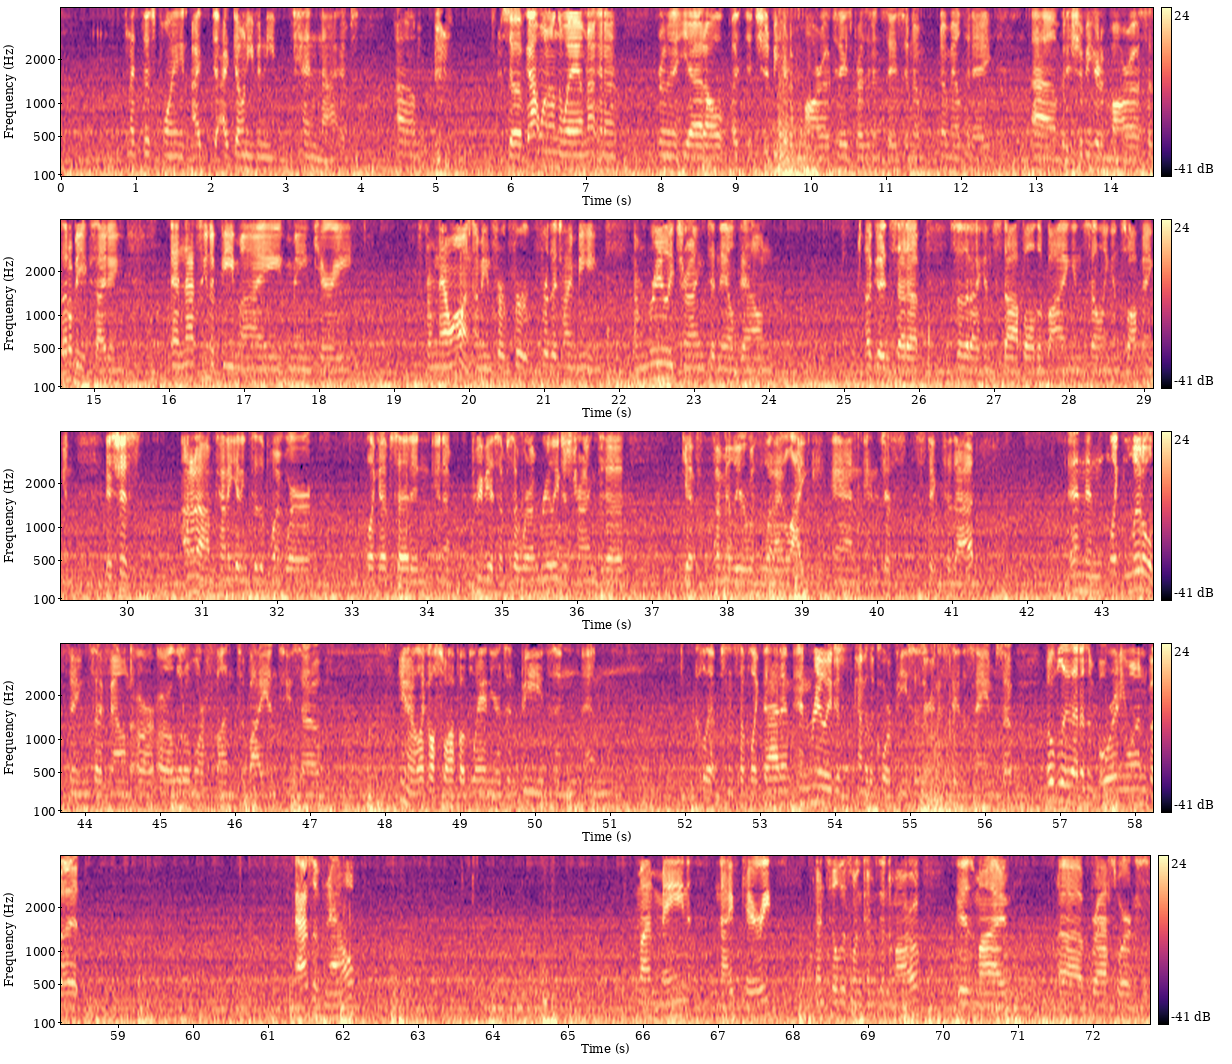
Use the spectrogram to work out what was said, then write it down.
At this point, I, I don't even need 10 knives. Um, so I've got one on the way. I'm not going to ruin it yet. I'll, it should be here tomorrow. Today's President's Day, so no, no mail today. Um, but it should be here tomorrow, so that'll be exciting. And that's going to be my main carry from now on. I mean, for, for, for the time being, I'm really trying to nail down a good setup so that I can stop all the buying and selling and swapping. And it's just, I don't know, I'm kind of getting to the point where, like I've said in, in a previous episode, where I'm really just trying to get familiar with what I like and, and just stick to that. And then, like, little things I found are, are a little more fun to buy into. So, you know, like I'll swap up lanyards and beads and, and clips and stuff like that, and, and really just kind of the core pieces are going to stay the same. So hopefully that doesn't bore anyone, but as of now, my main knife carry until this one comes in tomorrow is my uh, Brassworks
